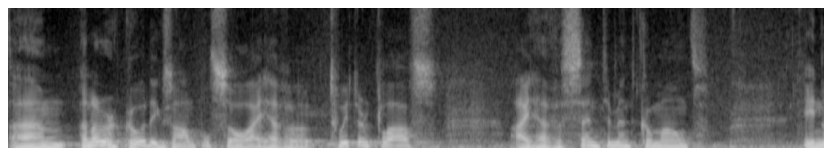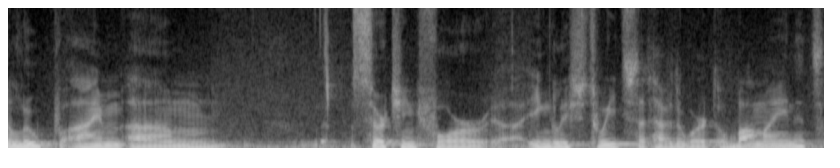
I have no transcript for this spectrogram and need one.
Um, another code example, so I have a Twitter class, I have a sentiment command. In a loop, I'm um, searching for uh, English tweets that have the word Obama in it.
